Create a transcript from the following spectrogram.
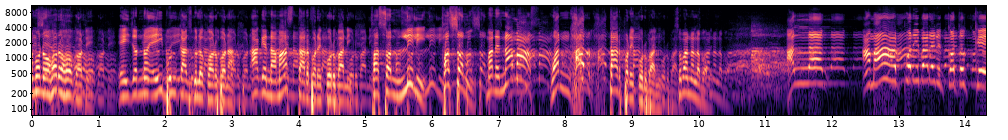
এমন অহরহ ঘটে। এই জন্য এই ভুল কাজগুলো করব না। আগে নামাজ, তারপরে কোরবানি। ফসল লিলি ফসল মানে নামাজ ওয়ান হার তারপরে কোরবানি। সুবহানাল্লাহ। আল্লাহ আমার পরিবারের কতককে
